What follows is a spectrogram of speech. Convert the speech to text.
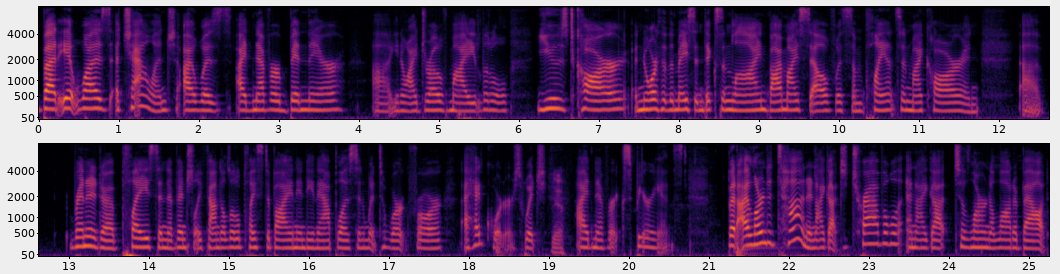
But it was a challenge. I was I'd never been there. Uh, you know, I drove my little used car north of the Mason Dixon line by myself with some plants in my car and uh, rented a place and eventually found a little place to buy in Indianapolis and went to work for a headquarters, which Yeah. I had never experienced. But I learned a ton and I got to travel and I got to learn a lot about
